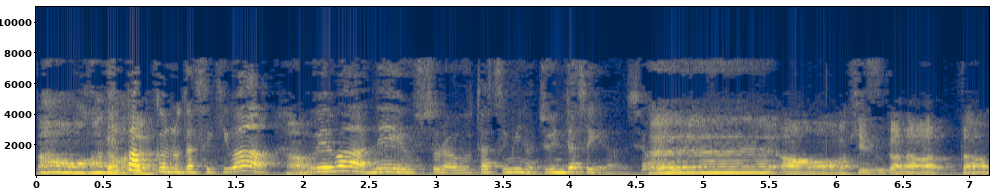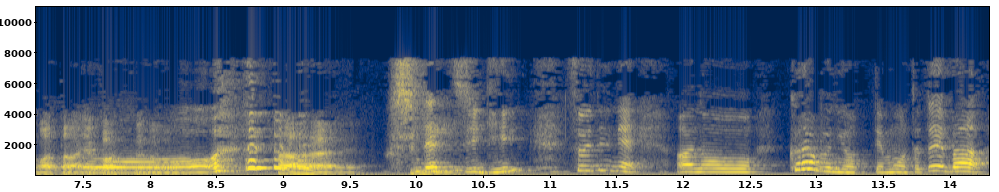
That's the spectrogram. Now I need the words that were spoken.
ああ、わかんない。エパックの打席は、はい上はね、ウストラウ、タツミの12打席なんですよ。へー、ああ、気づかなかった。またエパックの。はい。不思で議。不思議。それでね、あのークラブによっても例えば、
